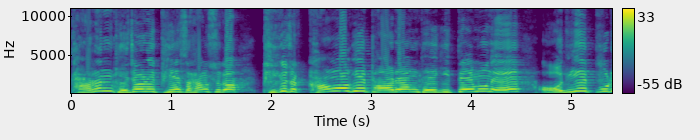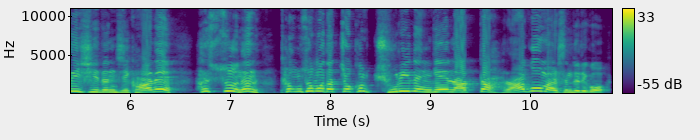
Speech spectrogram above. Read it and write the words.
다른 계절에 비해서 향수가 비교적 강하게 발향되기 때문에 어디에 뿌리시든지 간에 횟수는 평소보다 조금 줄이는 게 낫다라고 말씀드리고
